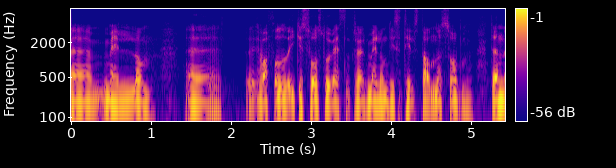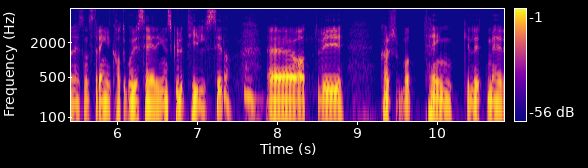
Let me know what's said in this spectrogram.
eh, mellom eh, i hvert fall ikke så stor vesensforskjell mellom disse tilstandene som denne liksom, strenge kategoriseringen skulle tilsi. Da. Mm. Eh, og at vi kanskje må tenke litt mer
